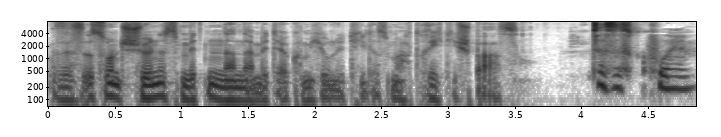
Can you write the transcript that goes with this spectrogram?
Also es ist so ein schönes Miteinander mit der Community. Das macht richtig Spaß. Das ist cool.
